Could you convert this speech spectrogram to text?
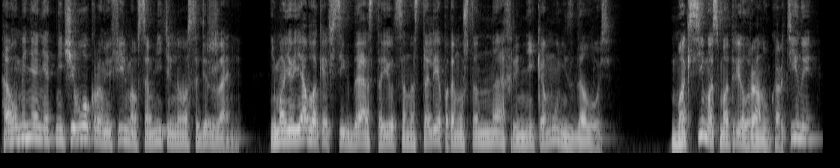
А у меня нет ничего, кроме фильмов сомнительного содержания. И мое яблоко всегда остается на столе, потому что нахрен никому не сдалось. Максим осмотрел рану картины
